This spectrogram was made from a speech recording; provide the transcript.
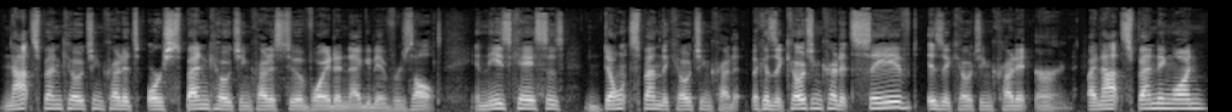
not spend coaching credits or spend coaching credits to avoid a negative result. In these cases, don't spend the coaching credit because a coaching credit saved is a coaching credit earned. By not spending one,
